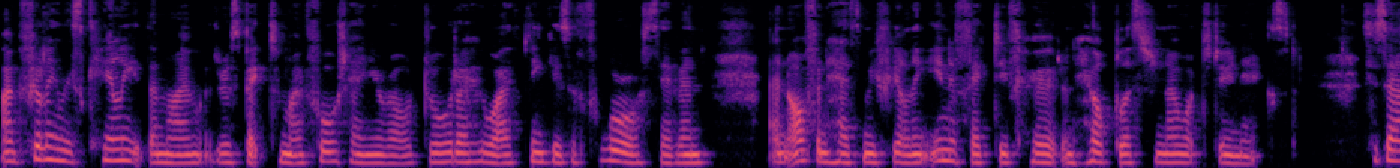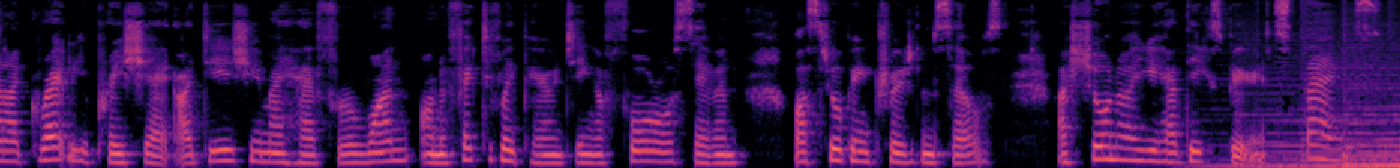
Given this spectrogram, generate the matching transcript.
I'm feeling this keenly at the moment with respect to my 14 year old daughter, who I think is a four or seven, and often has me feeling ineffective, hurt, and helpless to know what to do next. Suzanne, I greatly appreciate ideas you may have for a one on effectively parenting a four or seven while still being true to themselves. I sure know you have the experience. Thanks.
